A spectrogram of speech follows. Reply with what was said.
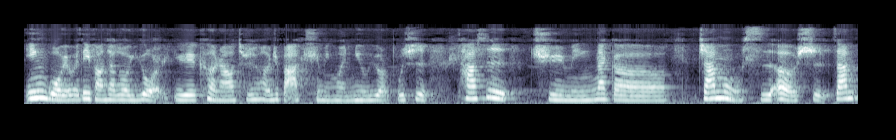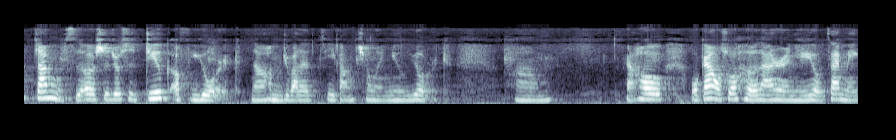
英国有个地方叫做 York 约克，然后他们就把它取名为 New York，不是，它是取名那个詹姆斯二世，詹詹姆斯二世就是 Duke of York，然后他们就把这个地方称为 New York。嗯，然后我刚刚有说荷兰人也有在美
